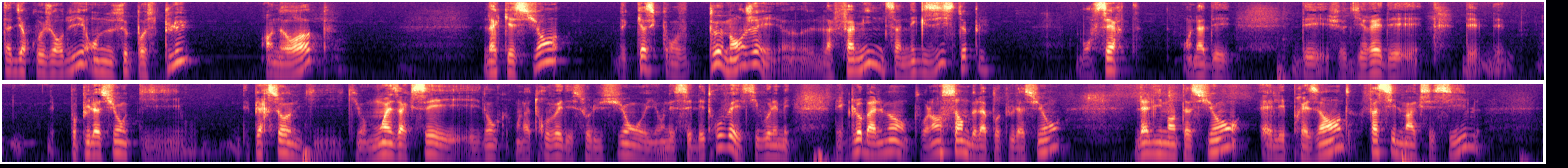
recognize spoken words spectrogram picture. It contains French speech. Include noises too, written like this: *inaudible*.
C'est-à-dire qu'aujourd'hui, on ne se pose plus en Europe la question qu'est-ce qu'on peut manger. Euh, la famine, ça n'existe plus. Bon, certes, on a des, je dirais, des, populations qui, des personnes qui, ont moins accès, et donc on a trouvé des solutions et on essaie de les trouver, si vous voulez. Mais, globalement, pour l'ensemble de la population, l'alimentation, elle est présente, facilement accessible,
